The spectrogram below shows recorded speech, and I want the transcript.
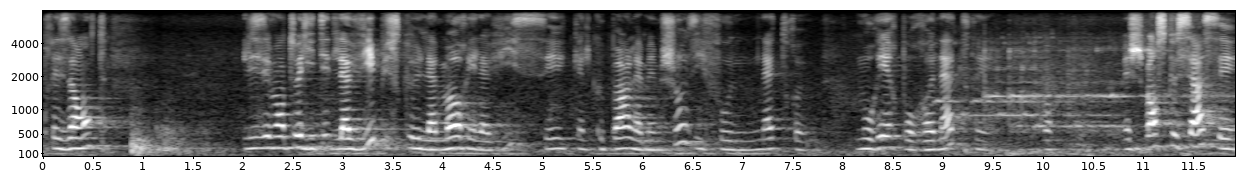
présente les éventualités de la vie, puisque la mort et la vie, c'est quelque part la même chose. Il faut naître, mourir pour renaître. Mais je pense que ça, c'est...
